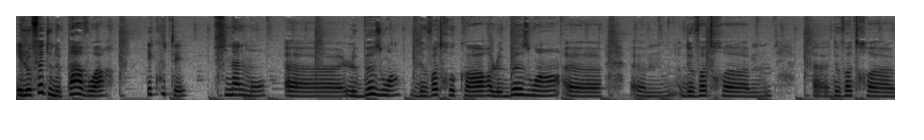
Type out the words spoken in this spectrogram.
Et le fait de ne pas avoir écouté finalement le besoin de votre corps, le besoin de votre, de votre,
